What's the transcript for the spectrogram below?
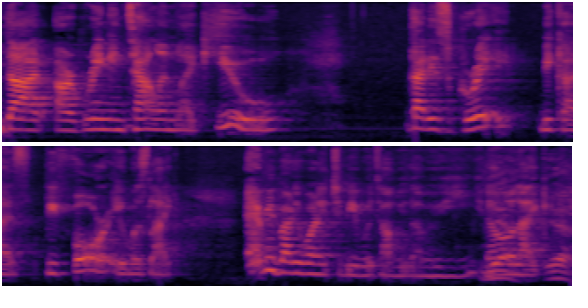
that are bringing talent like you that is great because before it was like everybody wanted to be with WWE you know Yeah, like yeah.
